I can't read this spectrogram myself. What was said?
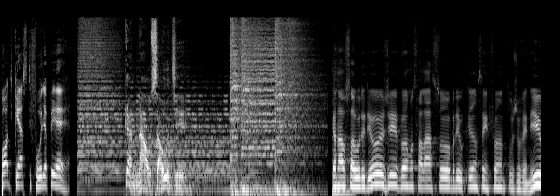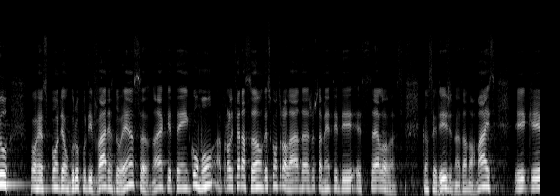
Podcast Folha PE. Canal Saúde. Canal Saúde de hoje, vamos falar sobre o câncer infanto-juvenil. Corresponde a um grupo de várias doenças né, que tem em comum a proliferação descontrolada justamente de células cancerígenas anormais e que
